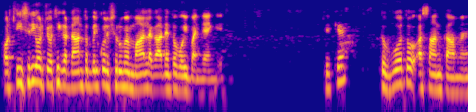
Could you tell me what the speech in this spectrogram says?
اور تیسری اور چوتھی گردان تو بالکل شروع میں مان لگا دیں تو وہی بن جائیں گے۔ ٹھیک ہے؟ تو وہ تو آسان کام ہے۔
